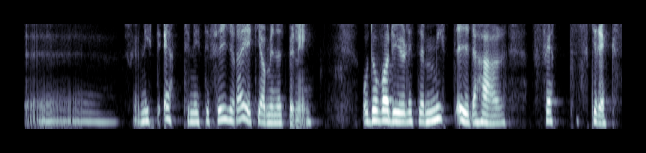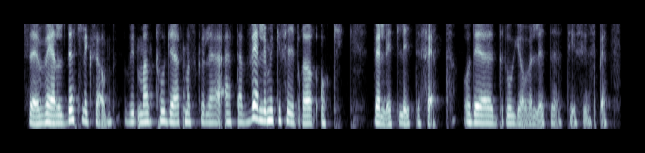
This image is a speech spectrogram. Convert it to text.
eh, 91 till 94 gick jag min utbildning. Och då var det ju lite mitt i det här fettskräcksväldet liksom. Man trodde att man skulle äta väldigt mycket fibrer och väldigt lite fett. Och det drog jag väl lite till sin spets.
